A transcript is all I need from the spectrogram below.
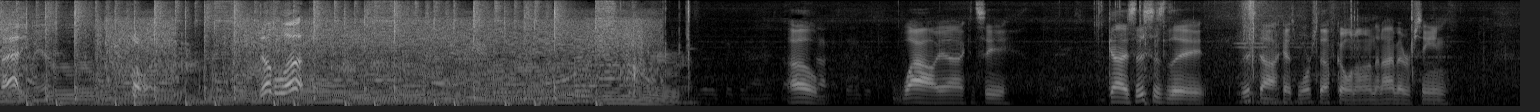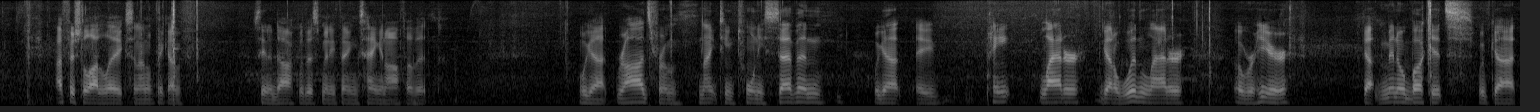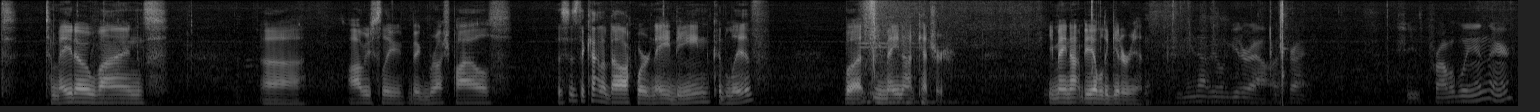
man. Oh. Double up. Oh, wow, yeah, I can see. Guys, this is the, this dock has more stuff going on than I've ever seen. I fished a lot of lakes and I don't think I've seen a dock with this many things hanging off of it. We got rods from 1927, we got a paint ladder. We got a wooden ladder over here. We've got minnow buckets. We've got tomato vines. Uh, obviously big brush piles. This is the kind of dock where Nadine could live, but you may not catch her. You may not be able to get her in. You may not be able to get her out, that's right. She's probably in there.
